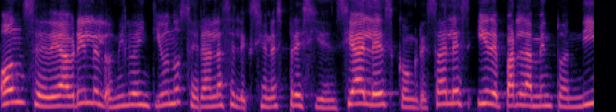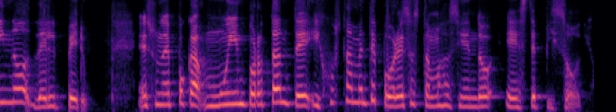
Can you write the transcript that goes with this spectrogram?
11 de abril de 2021 serán las elecciones presidenciales, congresales y de Parlamento Andino del Perú. Es una época muy importante y justamente por eso estamos haciendo este episodio.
